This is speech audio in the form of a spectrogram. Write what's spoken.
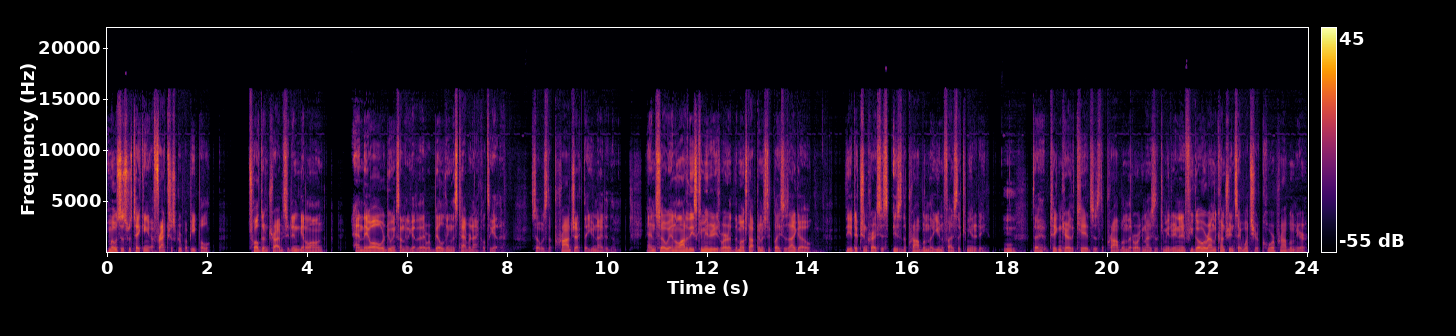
Moses was taking a fractious group of people, 12 different tribes who didn't get along, and they all were doing something together. They were building this tabernacle together. So it was the project that united them. And so in a lot of these communities where the most optimistic places I go, the addiction crisis is the problem that unifies the community. Hmm. The taking care of the kids is the problem that organizes the community. And if you go around the country and say, "What's your core problem here?"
